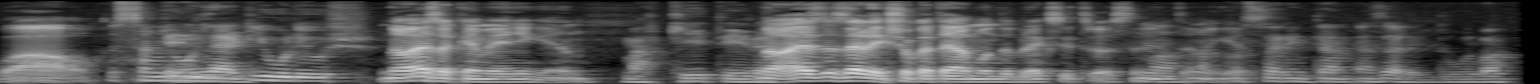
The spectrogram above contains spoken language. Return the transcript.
Wow. Azt hiszem Tényleg? július. Na ez a kemény, igen. Már két éve. Na ez, ez elég sokat elmond a Brexitről Na, szerintem, igen. akkor szerintem ez elég durva.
